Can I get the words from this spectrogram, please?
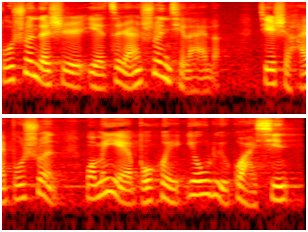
不顺的事也自然顺起来了。即使还不顺，我们也不会忧虑挂心。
